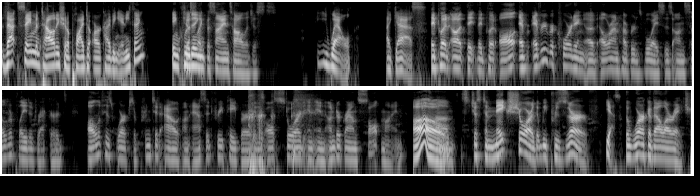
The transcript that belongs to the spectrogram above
that same mentality should apply to archiving anything including Just like the Scientologists. well I guess. They put uh they they put all every, every recording of L. Ron Hubbard's voice is on silver plated records. All of his works are printed out on acid free paper. It is all stored in an underground salt mine. Oh, Um, it's just to make sure that we preserve yes. the work of LRH.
